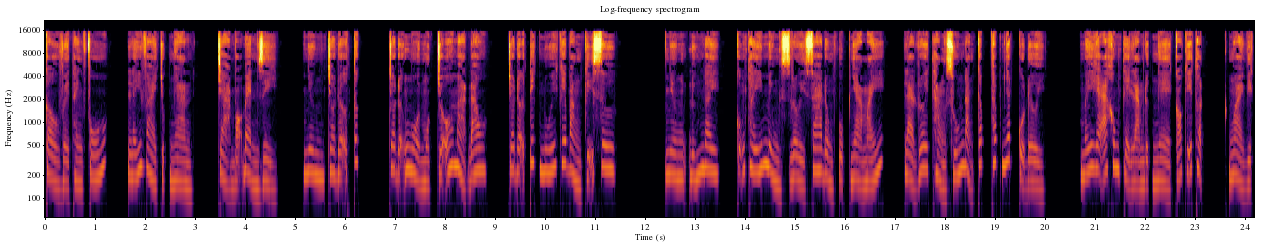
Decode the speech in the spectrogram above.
cầu về thành phố, lấy vài chục ngàn, chả bỏ bèn gì, nhưng cho đỡ tức, cho đỡ ngồi một chỗ mà đau, cho đỡ tiếc nuối cái bằng kỹ sư. Nhưng đứng đây cũng thấy mình rời xa đồng phục nhà máy là rơi thẳng xuống đẳng cấp thấp nhất của đời. Mấy gã không thể làm được nghề có kỹ thuật ngoài việc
